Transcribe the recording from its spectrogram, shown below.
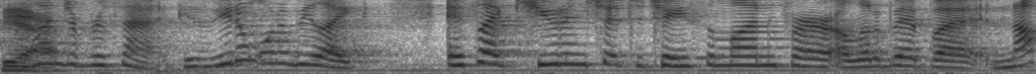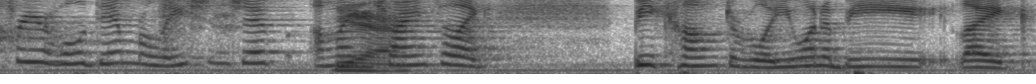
Yeah. hundred percent. Because you don't want to be like, it's like cute and shit to chase someone for a little bit, but not for your whole damn relationship. I'm like Yeah. trying to like be comfortable. You want to be like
